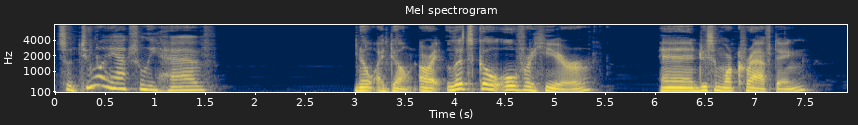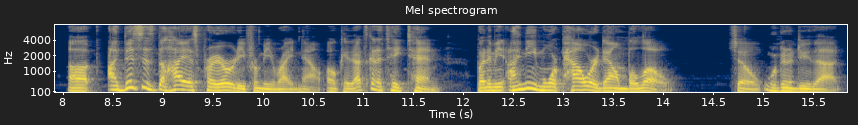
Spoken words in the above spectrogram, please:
so do I actually have No, I don't. All right, let's go over here and do some more crafting. Uh, this is the highest priority for me right now. Okay, that's going to take 10. But I mean, I need more power down below. So we're going to do that.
